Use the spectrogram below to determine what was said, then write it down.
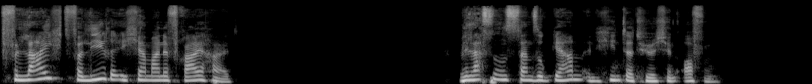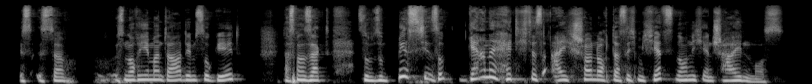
Vielleicht verliere ich ja meine Freiheit. Wir lassen uns dann so gern ein Hintertürchen offen. Ist, ist da, ist noch jemand da, dem es so geht? Dass man sagt, so, so ein bisschen, so gerne hätte ich das eigentlich schon noch, dass ich mich jetzt noch nicht entscheiden muss.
